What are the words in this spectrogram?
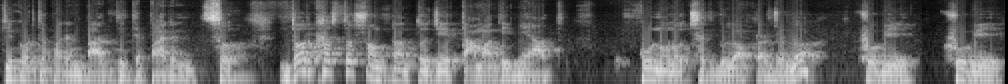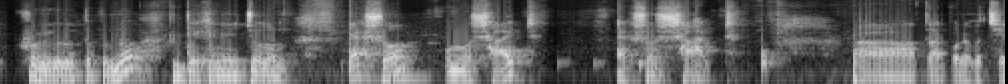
কি করতে পারেন, বাদ দিতে পারেন। সো দরখাস্ত সংক্রান্ত যে তামাদি মেয়াদ, কোন অনুচ্ছেদগুলো আপনার জন্য খুবই খুবই খুবই গুরুত্বপূর্ণ। দেখে নিই, চলুন। একশো উনষাট, একশো ষাট। তারপরে হচ্ছে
